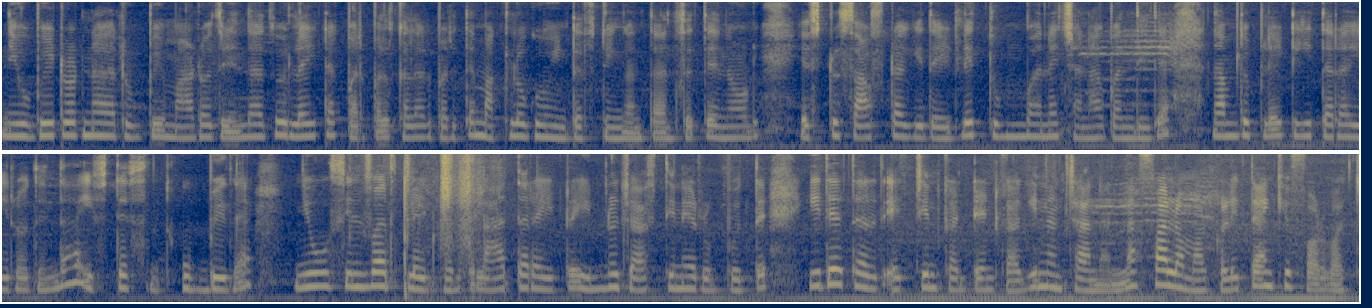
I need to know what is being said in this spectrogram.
ನೀವು ಬೀಟ್ರೋಟ್ನ ರುಬ್ಬಿ ಮಾಡೋದ್ರಿಂದ ಅದು ಲೈಟಾಗಿ ಪರ್ಪಲ್ ಕಲರ್ ಬರುತ್ತೆ. ಮಕ್ಳಿಗೂ ಇಂಟ್ರೆಸ್ಟಿಂಗ್ ಅಂತ ಅನಿಸುತ್ತೆ. ನೋಡಿ, ಎಷ್ಟು ಸಾಫ್ಟಾಗಿದೆ ಇಡ್ಲಿ ತುಂಬಾ ಚೆನ್ನಾಗಿ ಬಂದಿದೆ. ನಮ್ಮದು ಪ್ಲೇಟ್ ಈ ಥರ ಇರೋದ್ರಿಂದ ಇಷ್ಟೇ ಉಬ್ಬಿದೆ. ನೀವು ಸಿಲ್ವರ್ ಪ್ಲೇಟ್ ಬರುತ್ತಲ್ಲ, ಆ ಥರ ಇಟ್ಟರೆ ಇನ್ನೂ ಜಾಸ್ತಿನೇ ರುಬ್ಬುತ್ತೆ. ಇದೇ ಥರದ ಹೆಚ್ಚಿನ ಕಂಟೆಂಟ್ಗಾಗಿ ನನ್ನ ಚಾನಲ್ನ ಫಾಲೋ ಮಾಡ್ಕೊಳ್ಳಿ. Thank you for watching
